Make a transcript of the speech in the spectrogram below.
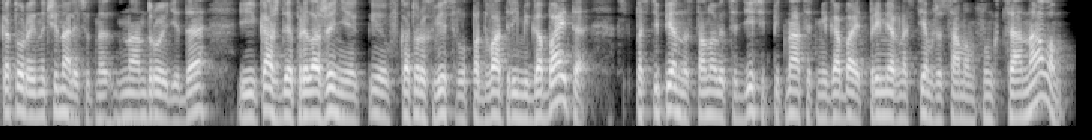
которые начинались вот на, андроиде, да, и каждое приложение, э, в которых весило по 2-3 мегабайта, постепенно становится 10-15 мегабайт примерно с тем же самым функционалом,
